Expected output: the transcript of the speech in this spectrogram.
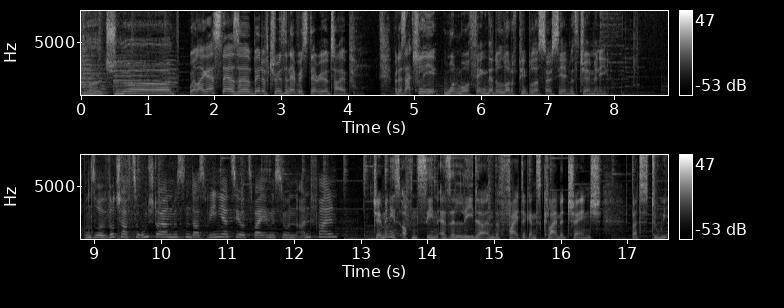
Deutschland. Well, I guess there's a bit of truth in every stereotype. But there's actually one more thing that a lot of people associate with Germany. Unsere Wirtschaft so umsteuern müssen, dass weniger CO2-Emissionen anfallen. Germany is often seen as a leader in the fight against climate change. But do we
